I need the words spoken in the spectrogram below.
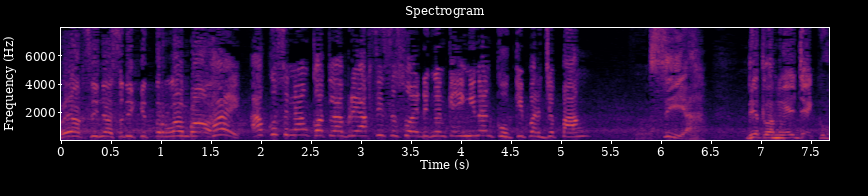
Reaksinya sedikit terlambat. Hai, aku senang kau telah bereaksi sesuai dengan keinginanku, kiper Jepang. Sia, dia telah mengejekku.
